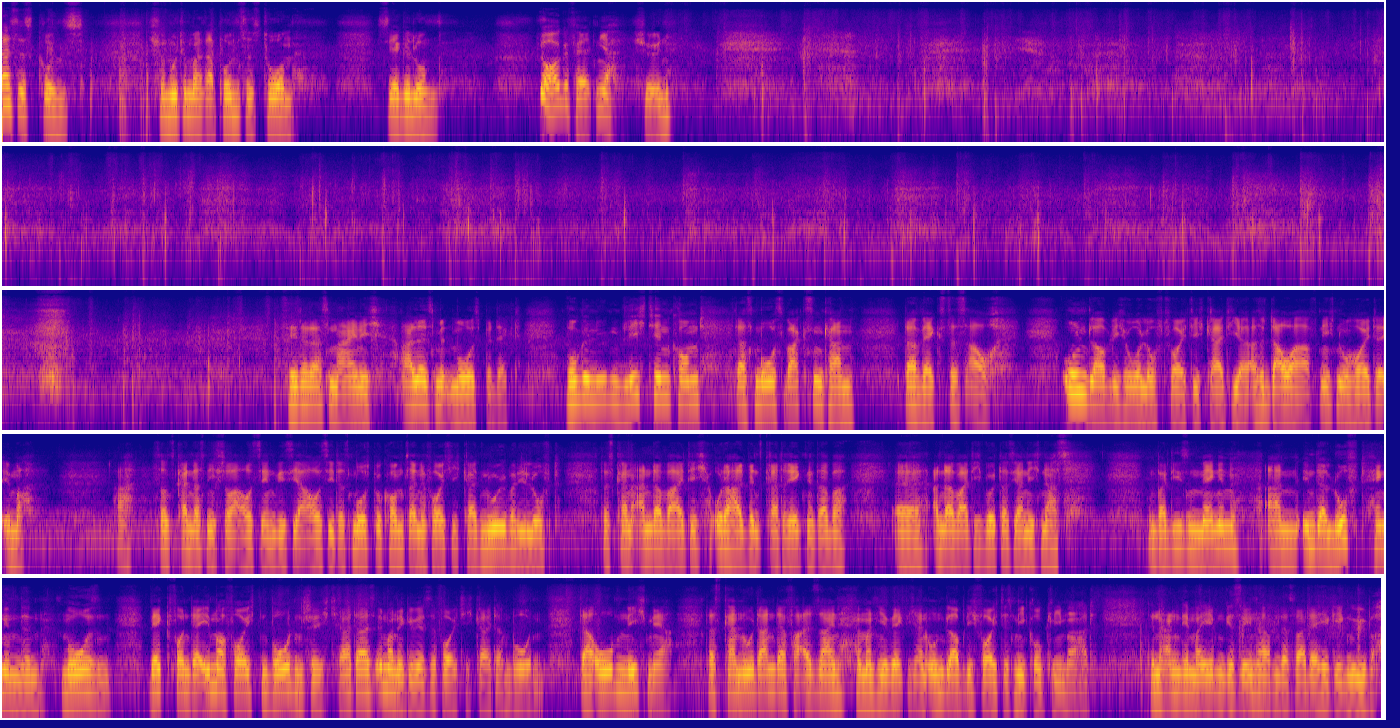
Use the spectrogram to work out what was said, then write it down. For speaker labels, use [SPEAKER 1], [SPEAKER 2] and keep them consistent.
[SPEAKER 1] Das ist Kunst. Ich vermute mal Rapunzels Turm. Sehr gelungen. Ja, gefällt mir. Schön. Seht ihr, das meine ich. Alles mit Moos bedeckt. Wo genügend Licht hinkommt, das Moos wachsen kann, da wächst es auch. Unglaublich hohe Luftfeuchtigkeit hier, also dauerhaft, nicht nur heute, immer. Ja, sonst kann das nicht so aussehen, wie es hier aussieht. Das Moos bekommt seine Feuchtigkeit nur über die Luft. Das kann anderweitig, oder halt wenn es gerade regnet, aber äh, anderweitig wird das ja nicht nass. Und bei diesen Mengen an in der Luft hängenden Moosen, weg von der immer feuchten Bodenschicht, ja, da ist immer eine gewisse Feuchtigkeit am Boden. Da oben nicht mehr. Das kann nur dann der Fall sein, wenn man hier wirklich ein unglaublich feuchtes Mikroklima hat. Den Hang, den wir eben gesehen haben, das war der hier gegenüber.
